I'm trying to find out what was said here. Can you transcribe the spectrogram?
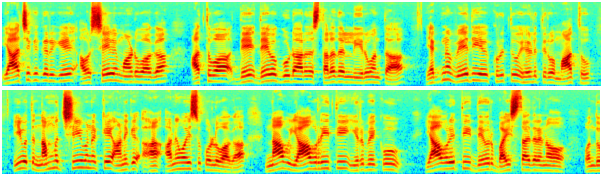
ಯಾಚಕರಿಗೆ ಅವರು ಸೇವೆ ಮಾಡುವಾಗ ಅಥವಾ ದೇ, ದೇವಗೂಡಾರದ ಸ್ಥಳದಲ್ಲಿ ಇರುವಂಥ ಯಜ್ಞವೇದಿಯ ಕುರಿತು ಹೇಳುತ್ತಿರುವ ಮಾತು, ಇವತ್ತು ನಮ್ಮ ಜೀವನಕ್ಕೆ ಅಣಿಗೆ ಅನ್ವಯಿಸಿಕೊಳ್ಳುವಾಗ ನಾವು ಯಾವ ರೀತಿ ಇರಬೇಕು, ಯಾವ ರೀತಿ ದೇವರು ಬಯಸ್ತಾ ಇದ್ದಾರೆ ಅನ್ನೋ ಒಂದು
